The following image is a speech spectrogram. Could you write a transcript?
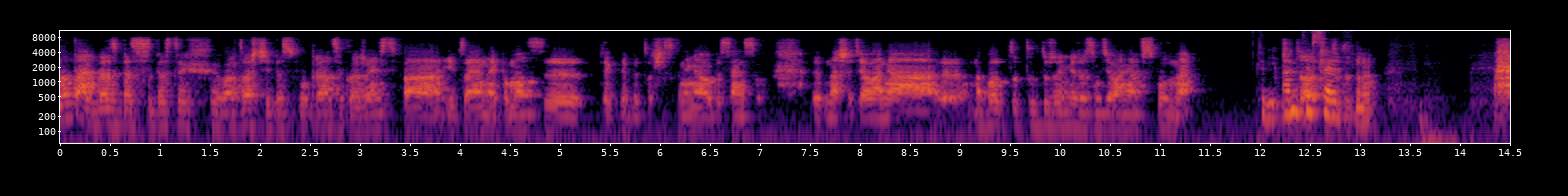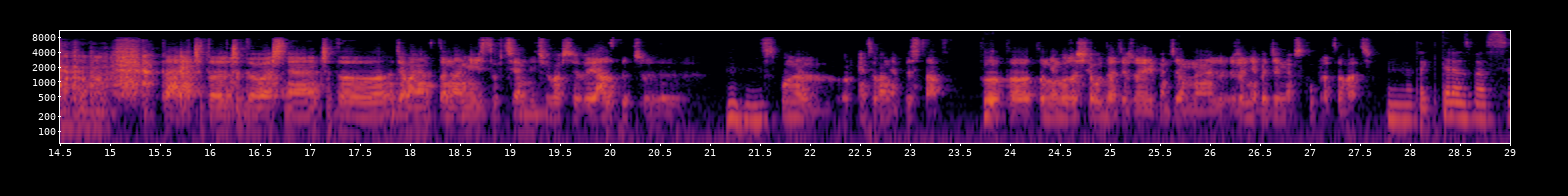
no tak, bez, bez, bez tych wartości, bez współpracy, koleżeństwa i wzajemnej pomocy, jak gdyby to wszystko nie miałoby sensu. Nasze działania, no bo to, to w dużej mierze są działania wspólne. Czyli antyselfie. tak, czy to, czy to właśnie, czy to działania tutaj na miejscu w ciemni, czy właśnie wyjazdy, czy mhm. wspólne organizowanie wystaw to, to, to nie może się udać, jeżeli będziemy, że nie będziemy współpracować. No tak, i teraz Was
